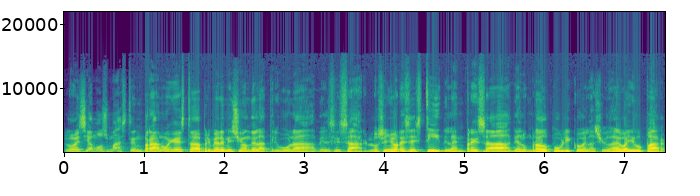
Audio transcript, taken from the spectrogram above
Lo decíamos más temprano en esta primera emisión de la tribuna del Cesar. Los señores STID, la empresa de alumbrado público de la ciudad de Valledupar,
